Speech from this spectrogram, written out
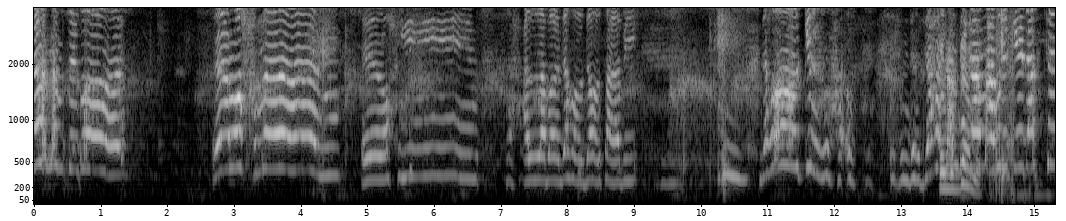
জাহান্নাম থেকে এ রহমান এ রহিম। আল্লাহ বলে দেখো দেখো সাহাবি। দেখো কে জাহান্নাম থেকে আমি- আমাকে কে ডাকছে?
